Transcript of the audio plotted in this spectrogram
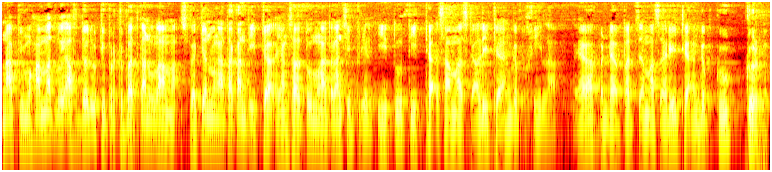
Nabi Muhammad lu afdalu diperdebatkan ulama. Sebagian mengatakan tidak, yang satu mengatakan Jibril. Itu tidak sama sekali dianggap khilaf. Ya, pendapat Zamasari dianggap gugur.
